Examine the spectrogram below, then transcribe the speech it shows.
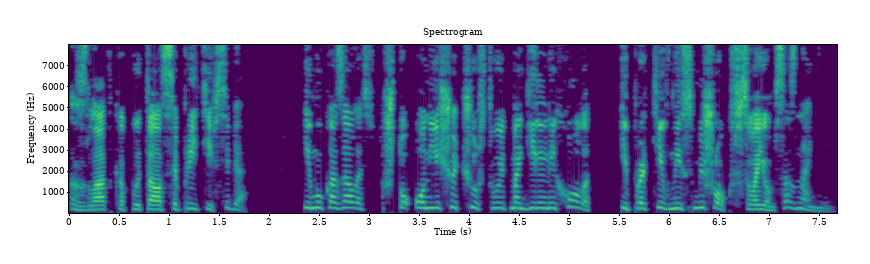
Златко пытался прийти в себя. Ему казалось, что он еще чувствует могильный холод и противный смешок в своем сознании.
